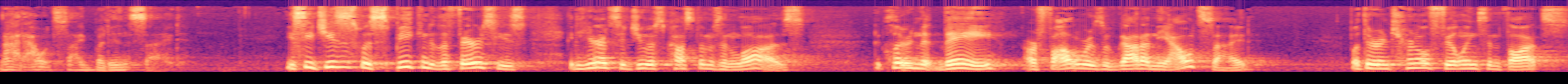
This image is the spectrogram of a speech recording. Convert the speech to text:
not outside, but inside. You see, Jesus was speaking to the Pharisees' adherents to Jewish customs and laws declaring that they are followers of God on the outside, but their internal feelings and thoughts,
